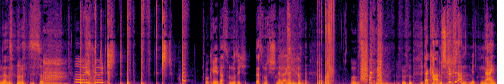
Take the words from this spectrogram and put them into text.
Ne, so. Oh mein Gott. Okay, das muss ich, das muss schneller gehen. Ups. Da kam ein Stück Land mit. Nein.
